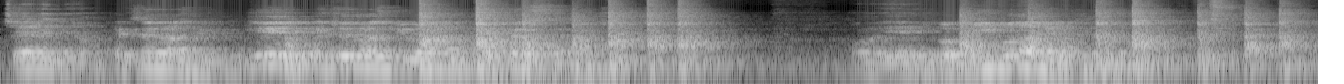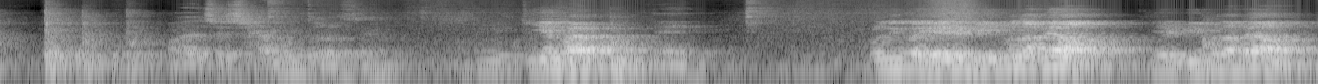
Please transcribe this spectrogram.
쟤는요? x에 관해서 미분 이게 x에 관해서 미분하면 fx 되는 거지 어 예. 이거 미분하면 이렇게 된다 아 제가 잘못 들었어요. 이해가요? 네. 그러니까 얘를 미분하면 얘를 미분하면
